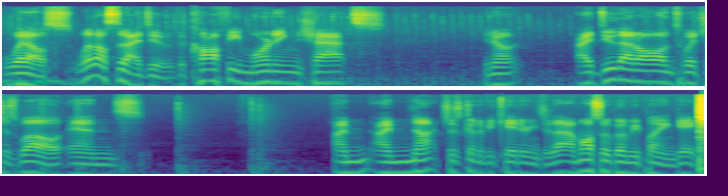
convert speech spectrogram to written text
what else? What else did I do? The coffee morning chats. You know, I do that all on Twitch as well, and I'm I'm not just going to be catering to that. I'm also going to be playing games.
